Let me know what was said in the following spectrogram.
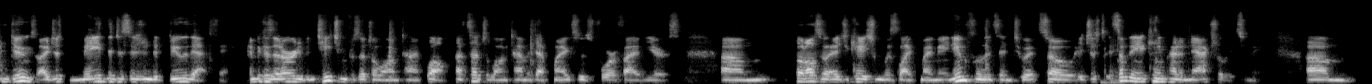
in doing so, I just made the decision to do that thing. And because I'd already been teaching for such a long time, well, not such a long time at that point, because it was four or five years. Um, but also education was like my main influence into it. So it just, it's something that came kind of naturally to me. Um,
